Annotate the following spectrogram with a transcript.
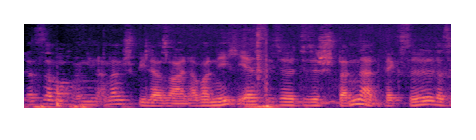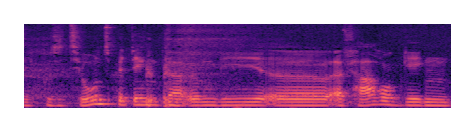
Lass es aber auch irgendwie ein anderer Spieler sein, aber nicht erst diese, diese Standardwechsel, dass ich positionsbedingt da irgendwie äh, Erfahrung gegen,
